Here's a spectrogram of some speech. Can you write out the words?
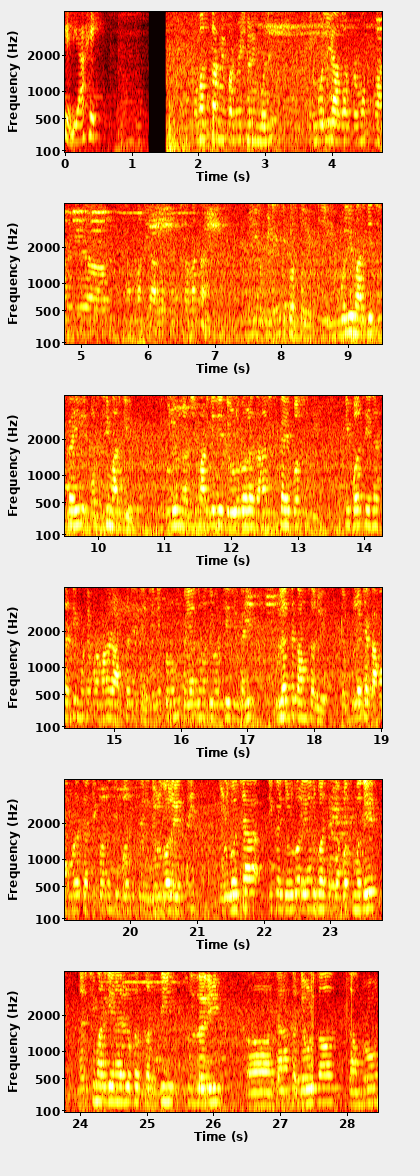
केली आहे. नमस्कार मी परमेश्वर इंगोली. हिंगोली आगार प्रमुख माननीय माननीय आगार प्रमुख साहेबांना मी विनंती करतो की हिंगोली मार्गे जी काही नरसी मार्गे हिंगोली नरसी मार्गे जी देऊळगावला जाणारी जी काही बस होती ती बस येण्यासाठी मोठ्या प्रमाणात अडचण येते. जेणेकरून कयादू नदीवरचे जे काही पुलाचं काम चालू आहे त्या पुलाच्या कामामुळे त्या ठिकाणी ती बस देऊळगावला येत नाही. देऊळगावच्या जी काही देऊळगावला येणारी बस आहे त्या बसमध्ये नरसी मार्गे येणारे लोक कडती सुंदरी त्यानंतर देऊळगाव जांभरून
